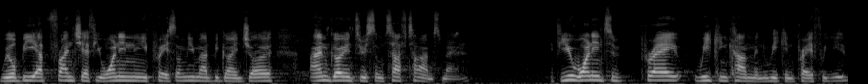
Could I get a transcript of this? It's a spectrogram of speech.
we'll be up front here if you want any prayer. Some of you might be going, Joe, I'm going through some tough times, man. If you're wanting to pray, we can come and we can pray for you.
